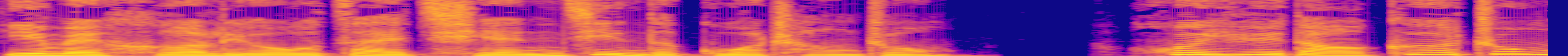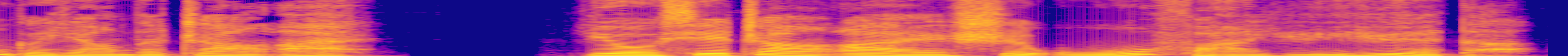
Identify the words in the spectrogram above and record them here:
因为河流在前进的过程中，会遇到各种各样的障碍。”有些障碍是无法逾越的，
